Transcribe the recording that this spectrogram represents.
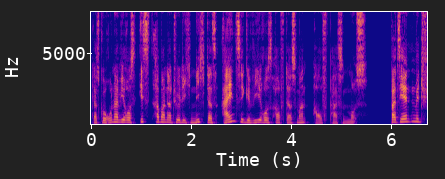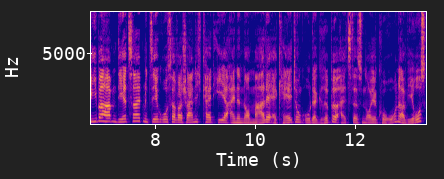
Das Coronavirus ist aber natürlich nicht das einzige Virus, auf das man aufpassen muss. Patienten mit Fieber haben derzeit mit sehr großer Wahrscheinlichkeit eher eine normale Erkältung oder Grippe als das neue Coronavirus,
